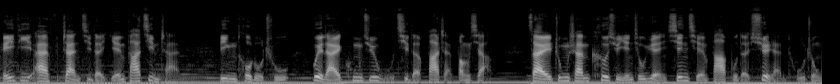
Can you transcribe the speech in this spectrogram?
ADF 战机的研发进展，并透露出未来空军武器的发展方向。在中山科学研究院先前发布的渲染图中，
